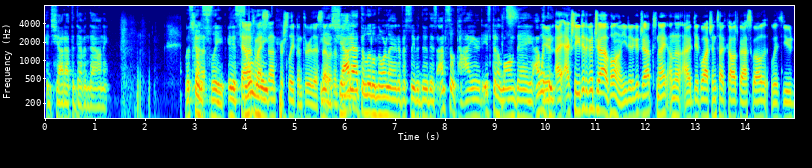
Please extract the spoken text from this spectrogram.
And shout out to Devin Downey. Let's go to out- sleep. It is Shout so out to my late. son for sleeping through this. That Yeah, was shout out to little Norlander for sleeping through this. I'm so tired. It's been a long day. I went Dude, to I actually you did a good job. Hold on, you did a good job tonight on the. I did watch Inside College Basketball with you,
